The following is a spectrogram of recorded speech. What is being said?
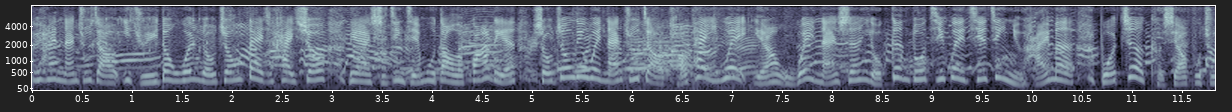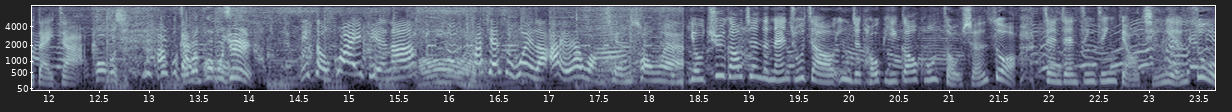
宇和男主角一举一动温柔中带着害羞。恋爱实境节目到了花莲，首周六位男主角淘汰一位，也让五位男生有更多机会接近女孩们。不过这可是要付出代价。过不去，他不怎么过不去？你走快一点啊！哦他现在是为了爱在往前冲哎。有惧高症的男主角硬着头皮高空走绳索，战战兢兢，表情严肃。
